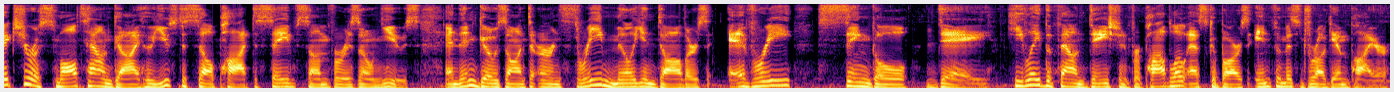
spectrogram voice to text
Picture a small town guy who used to sell pot to save some for his own use, and then goes on to earn $3 million every single day. He laid the foundation for Pablo Escobar's infamous drug empire,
